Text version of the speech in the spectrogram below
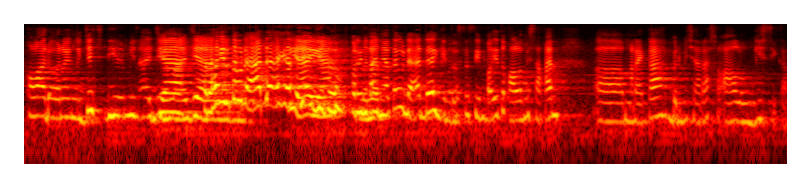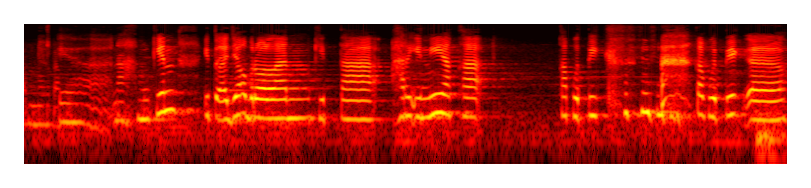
kalau ada orang yang ngejudge diamin aja, Diam aja, padahal itu benar. udah ada ayatnya Iya, iya, gitu perintahnya tuh udah ada gitu sesimpel itu kalau misalkan eh, mereka berbicara soal logis sih kak menurut aku. Ya nah mungkin itu aja obrolan kita hari ini ya kak. Kaputik Kaputik uh,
